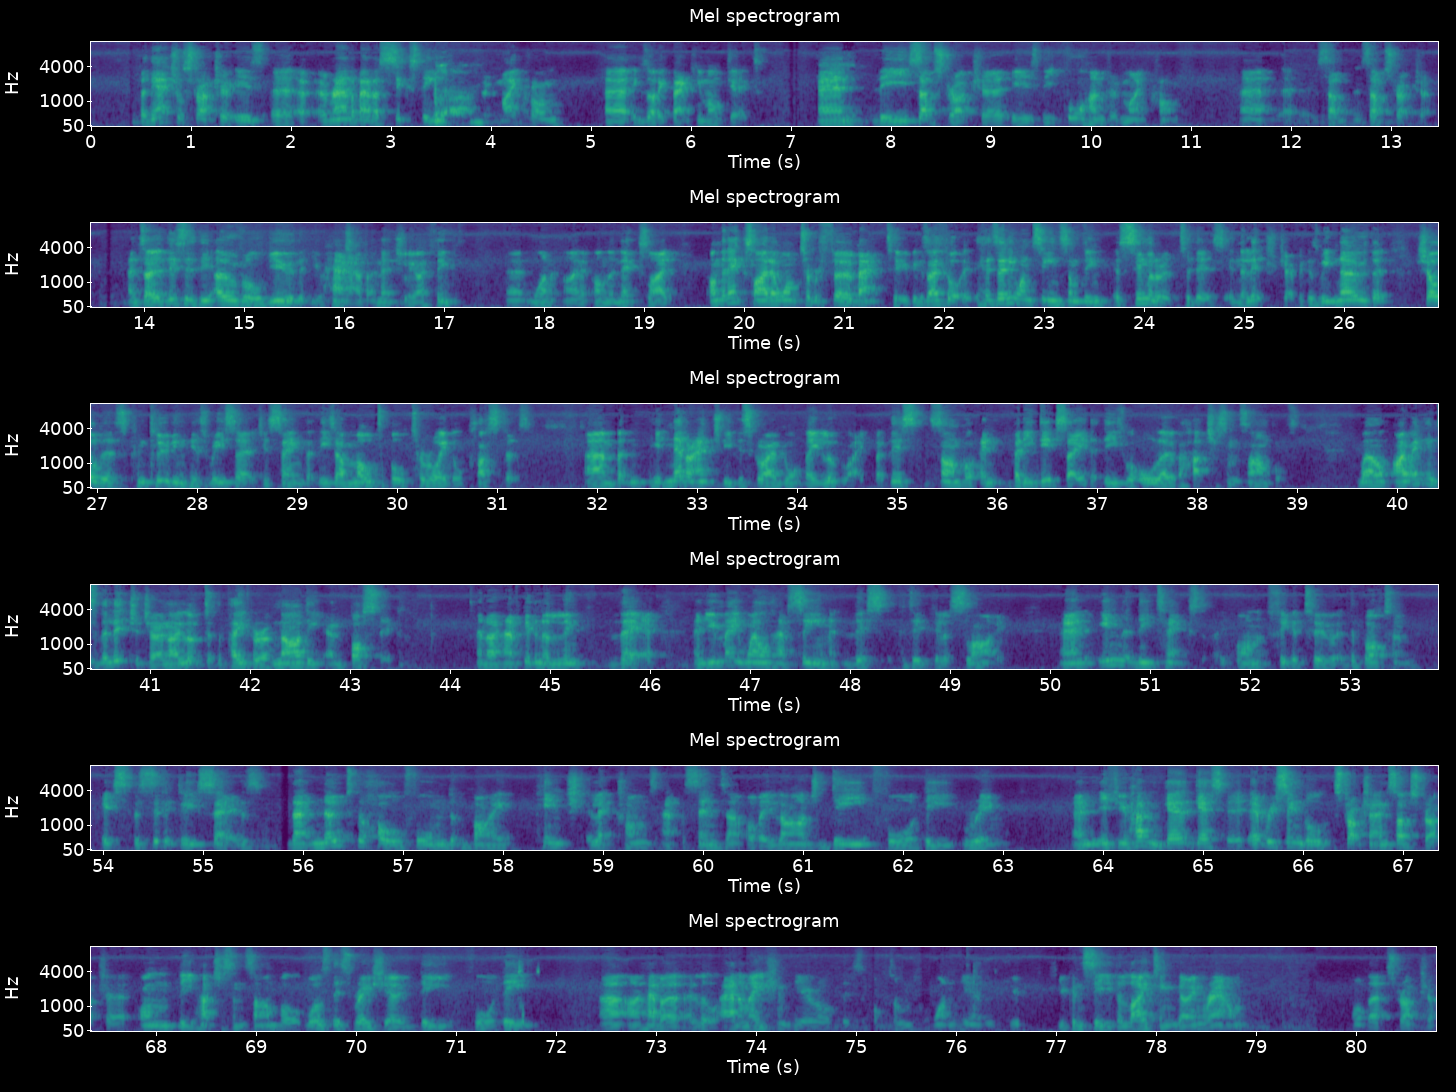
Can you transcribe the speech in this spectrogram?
But the actual structure is uh, around about a 1600 micron uh, exotic vacuum object. And the substructure is the 400 micron uh, uh, sub substructure. And so this is the overall view that you have. And actually, I think uh, one I, on the next slide, on the next slide, I want to refer back to because I thought, has anyone seen something similar to this in the literature? Because we know that Shoulders, concluding his research, is saying that these are multiple toroidal clusters. Um, but he'd never actually described what they look like. But this sample, and but he did say that these were all over Hutchison samples. Well, I went into the literature and I looked at the paper of Nardi and Bostick, and I have given a link there. And you may well have seen this particular slide. And in the text on figure two at the bottom, it specifically says that note the hole formed by pinched electrons at the center of a large D4D ring. And if you hadn't guessed it, every single structure and substructure on the Hutchison sample was this ratio D4D. Uh, I have a, a, little animation here of this bottom one here. You, you can see the lighting going round of that structure.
